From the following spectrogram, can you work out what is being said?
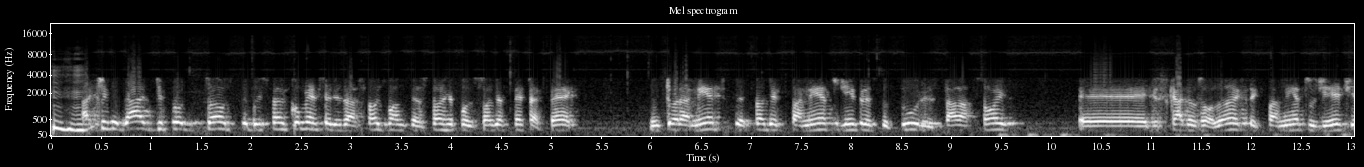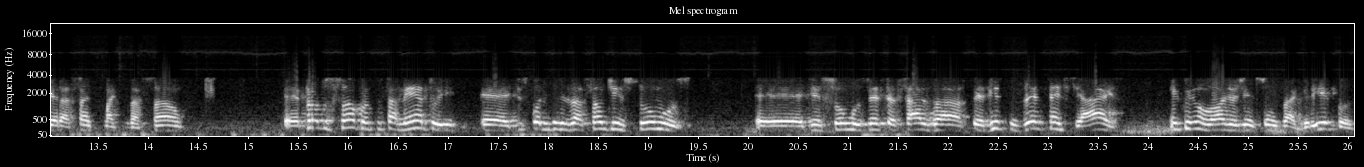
Uhum. Atividades de produção, distribuição e comercialização de manutenção e reposição de assistência técnica, monitoramento inspeção de equipamentos de infraestrutura, instalações é, de escadas rolantes, equipamentos de refrigeração e climatização, é, produção, processamento e é, disponibilização de insumos, de insumos necessários a serviços essenciais, incluindo lojas de insumos agrícolas,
